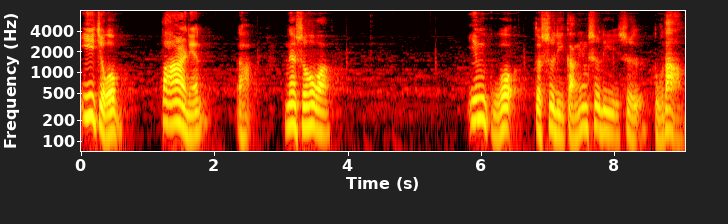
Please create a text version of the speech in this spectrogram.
一九八二年啊，那时候啊，英国的势力，港英势力是独大嘛，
